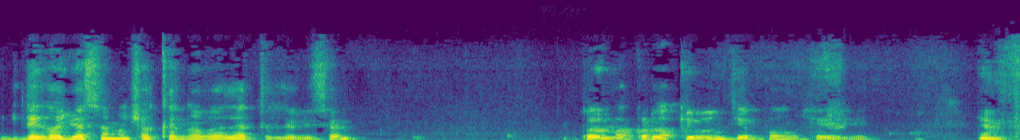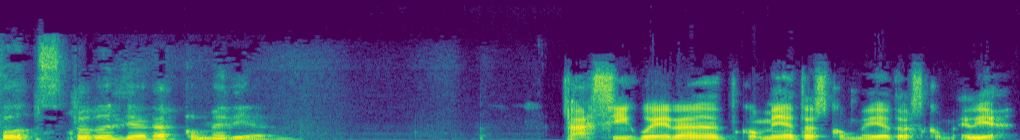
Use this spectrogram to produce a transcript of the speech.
digo, yo hace mucho que no veo la televisión, pero me acuerdo que hubo un tiempo en que en Fox todo el día era comedia. Ah, sí, güey, era comedia tras comedia tras comedia.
